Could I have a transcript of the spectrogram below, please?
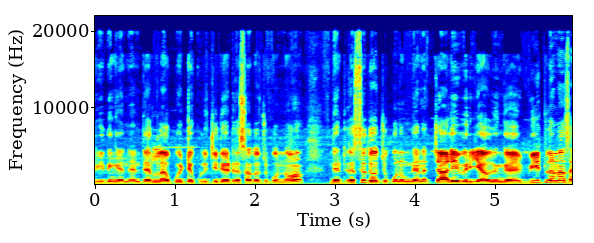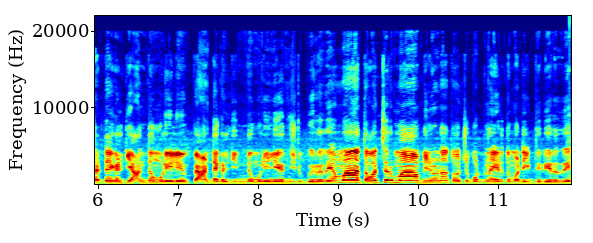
எரியுதுங்க. என்னன்னு தெரில போயிட்டு குளிச்சுட்டு ட்ரெஸ்ஸாக துவச்சி போடணும். இந்த ட்ரெஸ்ஸு துவச்சி போகணும்னு நினச்சாலே வெறியாகுதுங்க. வீட்டிலனா சட்டையை கழட்டி அந்த மொழியிலையும் பேண்ட்டை கழட்டி இந்த மொழியிலையும் எரிஞ்சிட்டு போயிடுறது. ஏமா துவச்சிருமா அப்படின்னா துவச்சி போட்டோன்னா எடுத்து மாட்டேங்கிட்டு தெரியுறது.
